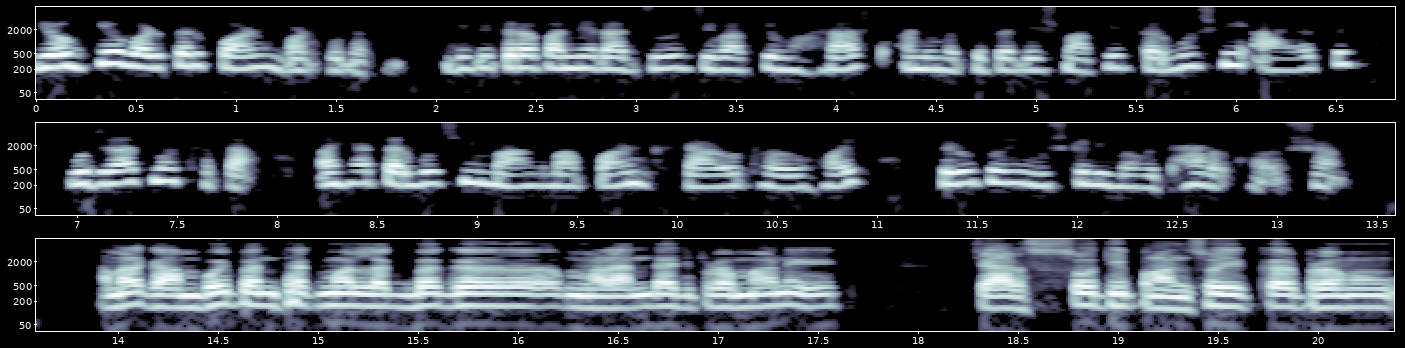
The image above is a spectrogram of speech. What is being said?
યોગ્ય વળતર પણ મળતું નથી. બીજી તરફ અન્ય રાજ્યો જેવા કે મહારાષ્ટ્ર અને મધ્યપ્રદેશમાંથી તરબૂચની આયાત ગુજરાતમાં થતા અહીંયા તરબૂચની માંગમાં પણ ઘટાડો થયો હોય. ખેડૂતોની મુશ્કેલીમાં વધારો થયો છે. અમારા ગામભોઈ પંથકમાં લગભગ મારા અંદાજ પ્રમાણે ચારસોથી પાંચસો એકર પ્રમાણ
